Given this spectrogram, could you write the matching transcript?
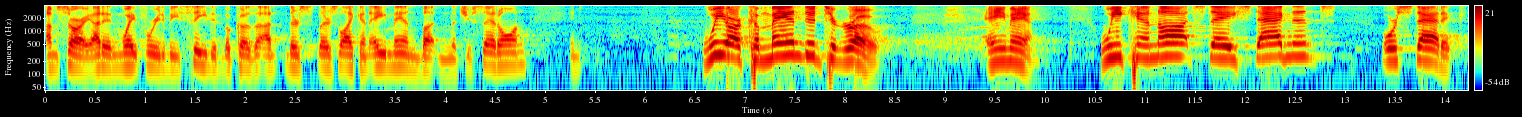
I'm sorry, I didn't wait for you to be seated because I, there's, there's like an amen button that you set on. And we are commanded to grow. Amen. We cannot stay stagnant or static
